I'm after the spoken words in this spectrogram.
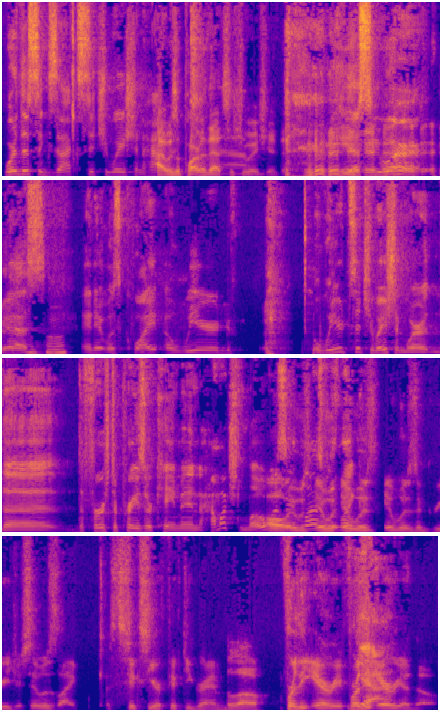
where this exact situation happened. I was a part of that Um, situation. yes, you were. Yes, and it was quite a weird, a weird situation where the the first appraiser came in. How much low? Was Oh, it it was it was, like- it was it was egregious. It was like sixty or fifty grand below for the area for Yeah. the area though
